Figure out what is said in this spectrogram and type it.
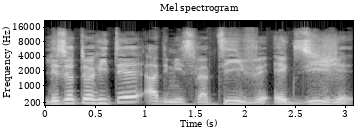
les autorités administratives exigent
